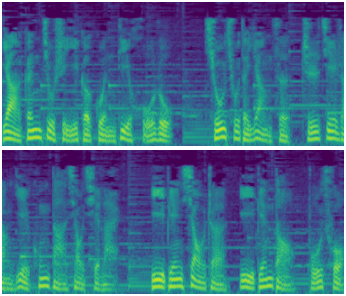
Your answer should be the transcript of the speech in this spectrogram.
压根就是一个滚地葫芦。球球的样子直接让夜空大笑起来。一边笑着一边道：“不错，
